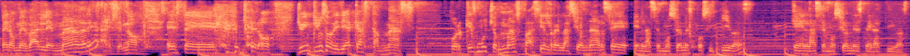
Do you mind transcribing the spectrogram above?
pero me vale madre. no, este, pero yo incluso diría que hasta más, porque es mucho más fácil relacionarse en las emociones positivas que en las emociones negativas.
